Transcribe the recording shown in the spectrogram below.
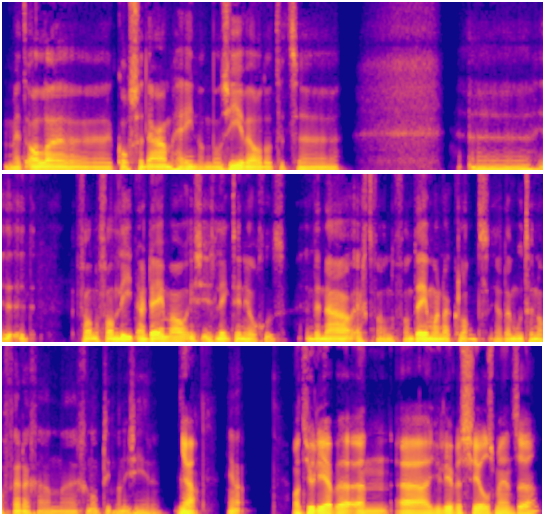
met alle kosten daaromheen, dan, dan zie je wel dat het, het van, van lead naar demo is, is LinkedIn heel goed. En daarna echt van, van demo naar klant. Ja, daar moeten we nog verder gaan, gaan optimaliseren. Ja. ja. Want jullie hebben, een, jullie hebben salesmensen.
